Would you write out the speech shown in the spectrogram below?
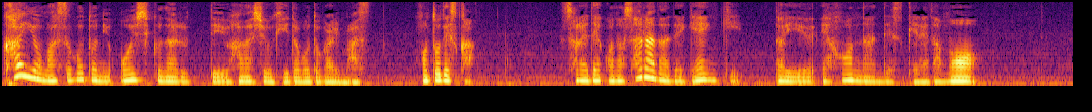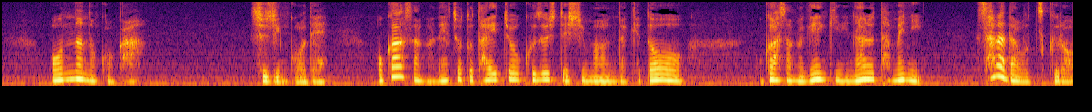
回を増すごとに美味しくなるっていう話を聞いたことがあります。本当ですか？それでこのサラダで元気という絵本なんですけれども女の子が主人公でお母さんがねちょっと体調を崩してしまうんだけどお母さんが元気になるためにサラダを作ろう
